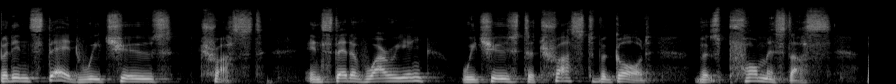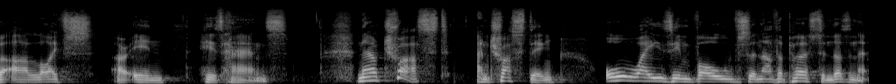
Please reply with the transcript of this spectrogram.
But instead, we choose trust. Instead of worrying, we choose to trust the God that's promised us that our lives are in his hands. Now, trust and trusting always involves another person, doesn't it?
